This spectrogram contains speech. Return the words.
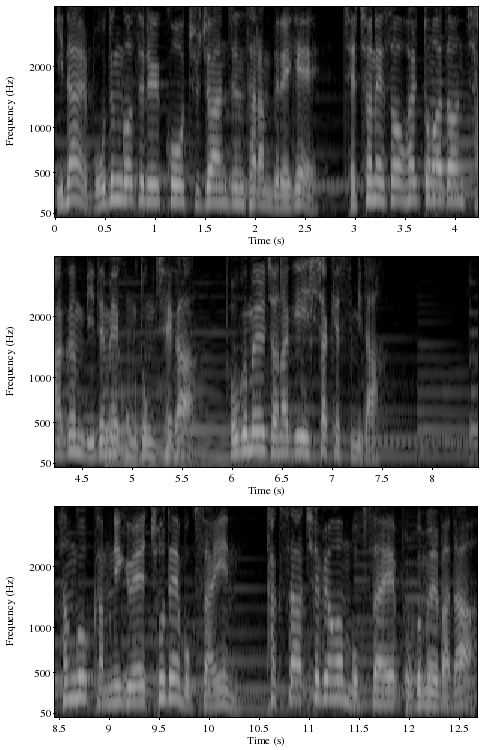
이날 모든 것을 잃고 주저앉은 사람들에게 제천에서 활동하던 작은 믿음의 공동체가 복음을 전하기 시작했습니다. 한국 감리교회 초대 목사인 탁사 최병원 목사의 복음을 받아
